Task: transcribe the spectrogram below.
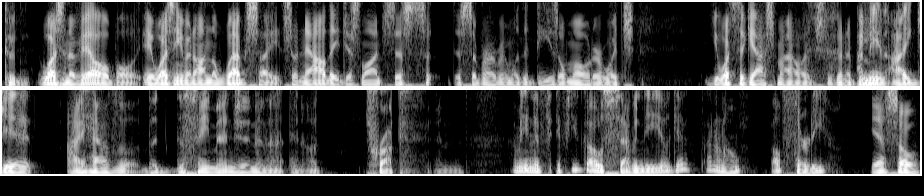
Couldn't. It wasn't available. It wasn't even on the website. So now they just launched this the suburban with a diesel motor. Which, what's the gas mileage going to be? I mean, I get. I have the the same engine in a in a truck, and I mean, if if you go seventy, you'll get I don't know about thirty. yeah. So,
